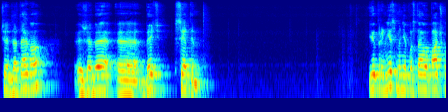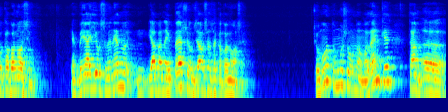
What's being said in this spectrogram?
czy dlatego, żeby e, być sytym. І приніс мені поставив пачку кабаносів. Якби я їв свинину, я би найперше взявся за кабаноси. Чому? Тому що воно маленьке, там е,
